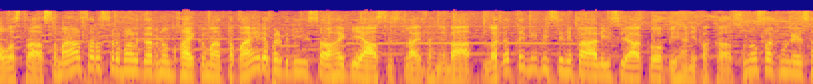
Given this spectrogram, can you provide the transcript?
अवस्था समाचार श्रवण गर्नु भएकोमा तपाईँ र प्रविधि सहयोगी आशिषलाई धन्यवाद। लगत्तै बिबिसी नेपाली सेवाको बिहानी पख सुन्न सक्नुहुनेछ।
